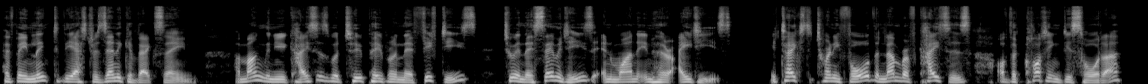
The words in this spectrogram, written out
have been linked to the AstraZeneca vaccine. Among the new cases were two people in their 50s, two in their 70s, and one in her 80s. It takes to 24 the number of cases of the clotting disorder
